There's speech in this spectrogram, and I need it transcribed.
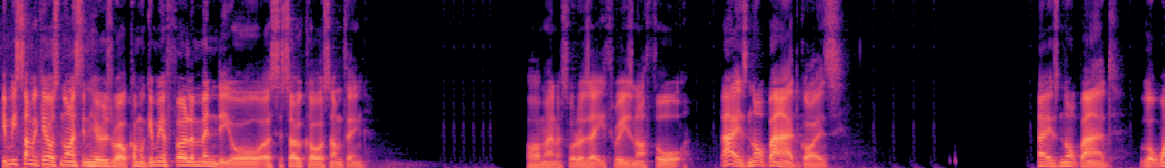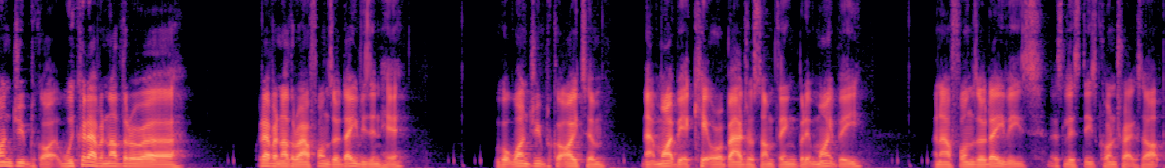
Give me something else nice in here as well. Come on. Give me a Ferland Mendy or a Sissoko or something. Oh, man. I saw those 83s and I thought, that is not bad, guys. That is not bad. We've got one duplicate. We could have another uh, could have another Alphonso Davies in here. We've got one duplicate item. Now, it might be a kit or a badge or something, but it might be an Alphonso Davies. Let's list these contracts up.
